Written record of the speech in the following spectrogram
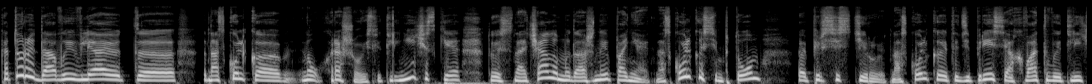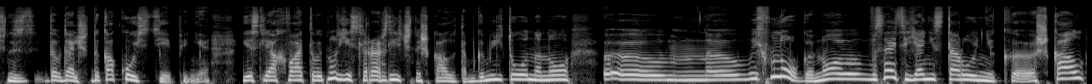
которые, да, выявляют, э, насколько, ну, хорошо, если клинические, то есть сначала мы должны понять, насколько симптом э, персистирует, насколько эта депрессия охватывает личность да, дальше, до какой степени. Если охватывает, ну, есть различные шкалы, там, Гамильтона, но э, э, их много. Но, вы знаете, я не сторонник э, шкал.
